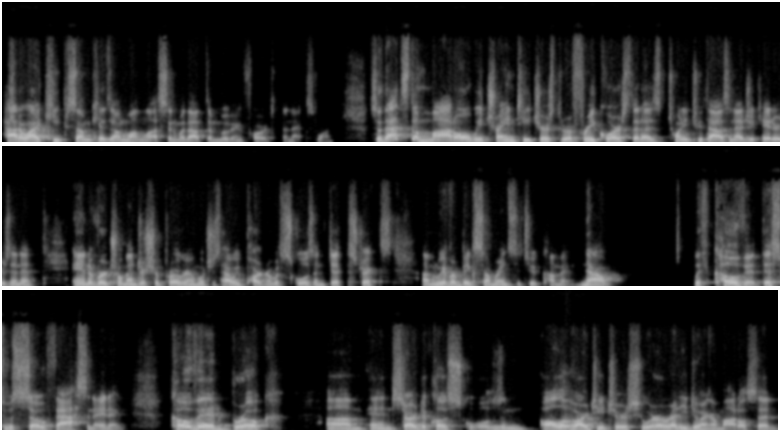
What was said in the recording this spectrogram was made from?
how do I keep some kids on one lesson without them moving forward to the next one? So that's the model. We train teachers through a free course that has 22,000 educators in it and a virtual mentorship program, which is how we partner with schools and districts. Um, and we have our big summer institute coming. Now, with COVID, this was so fascinating. COVID broke um, and started to close schools, and all of our teachers who were already doing our model said,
